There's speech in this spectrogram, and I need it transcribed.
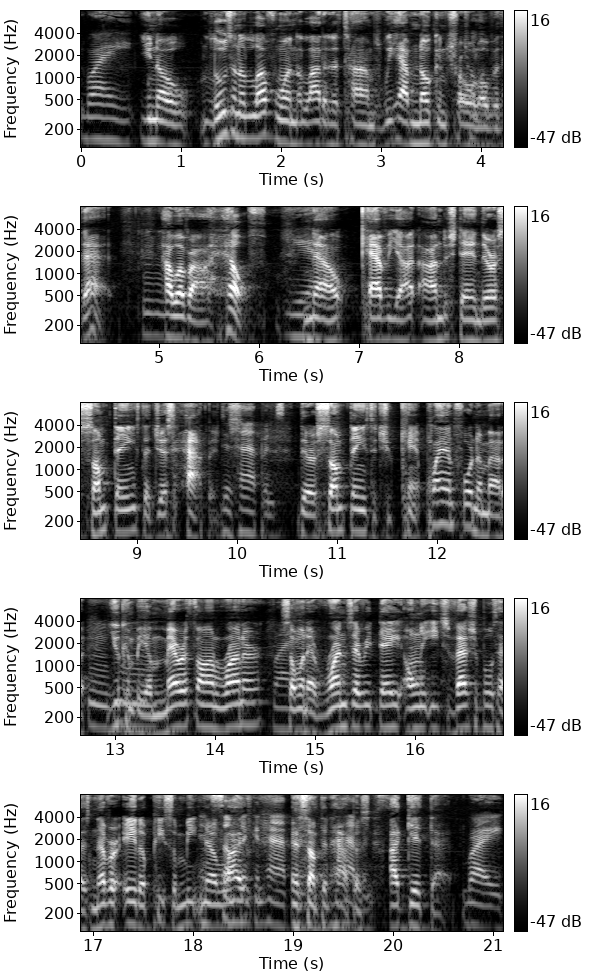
right. You know, losing a loved one, a lot of the times we have no control over that. However, our health. Mm-hmm. Yeah. Now, caveat, I understand there are some things that just happen. This happens. There are some things that you can't plan for no matter you can be a marathon runner, Mm-hmm. Right. someone that runs every day, only eats vegetables, has never ate a piece of meat in And their life. can happen. And something happens. happens. I get that. Right.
